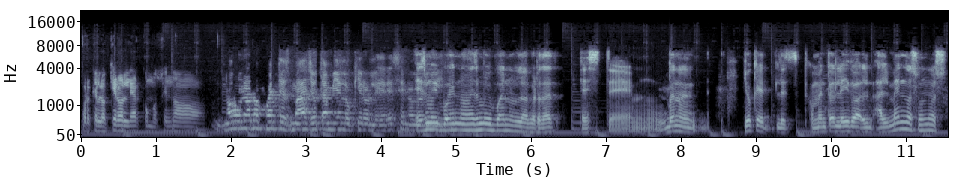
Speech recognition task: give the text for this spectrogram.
porque lo quiero leer como si no. No, no, no cuentes más, yo también lo quiero leer, ese no. Es muy bueno, es muy bueno, la verdad. Este, bueno, yo que les comento, he leído al, menos unos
